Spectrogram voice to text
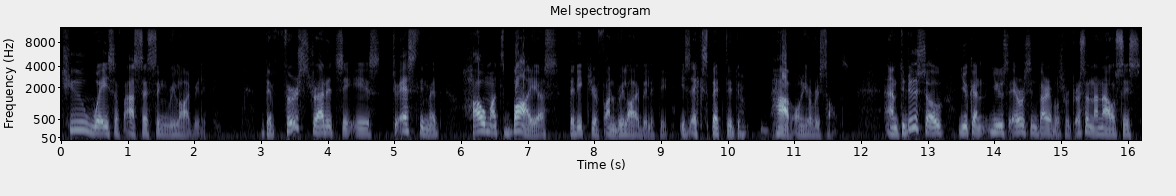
two ways of assessing reliability. The first strategy is to estimate how much bias the degree of unreliability is expected to have on your results. And to do so, you can use errors in variables regression analysis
